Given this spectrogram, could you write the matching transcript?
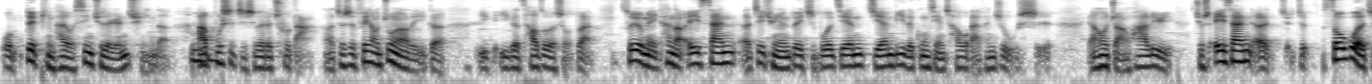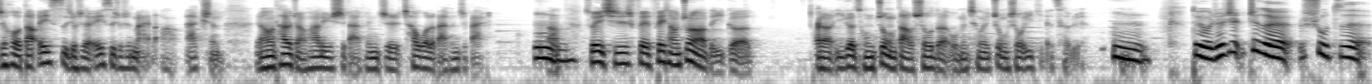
我们对品牌有兴趣的人群的，而不是只是为了触达啊，这是非常重要的一个一个一个操作的手段。所以我们也看到 A 三呃这群人对直播间 GMV 的贡献超过百分之五十，然后转化率就是 A 三呃就就搜过了之后到 A 四就是 A 四就是买了啊 Action，然后它的转化率是百分之超过了百分之百，嗯，所以其实非非常重要的一个呃一个从重到收的我们称为重收一体的策略。嗯，对，我觉得这这个数字。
